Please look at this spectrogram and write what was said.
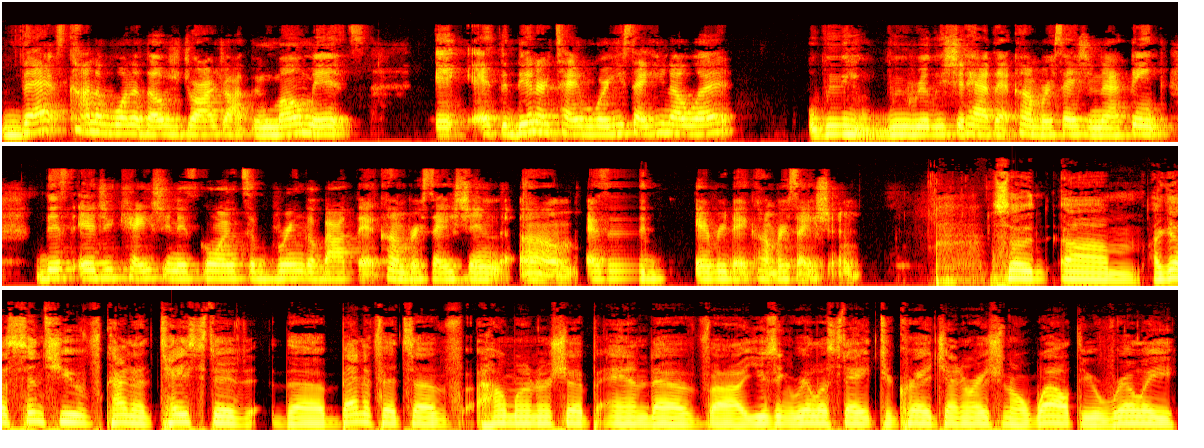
That's kind of one of those jaw dropping moments eh, at the dinner table where you say, you know what? We we really should have that conversation. And I think this education is going to bring about that conversation um, as an everyday conversation. So, um, I guess since you've kind of tasted the benefits of home ownership and of uh, using real estate to create generational wealth, you're really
